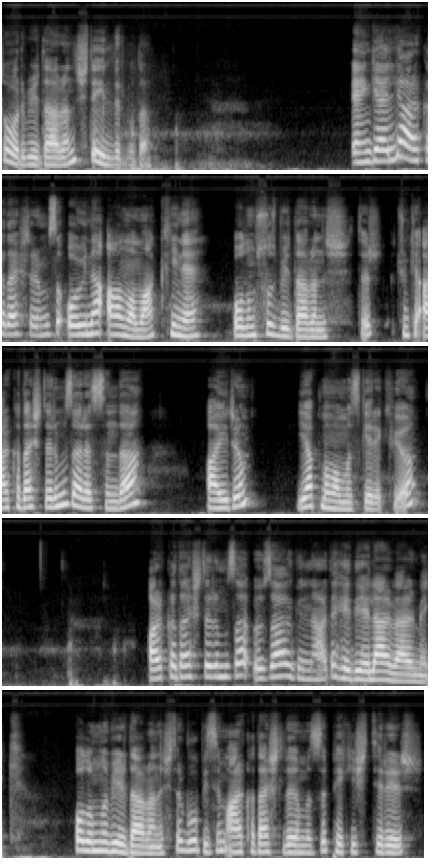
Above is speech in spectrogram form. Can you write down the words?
Doğru bir davranış değildir bu da. Engelli arkadaşlarımızı oyuna almamak yine olumsuz bir davranıştır. Çünkü arkadaşlarımız arasında ayrım yapmamamız gerekiyor. Arkadaşlarımıza özel günlerde hediyeler vermek olumlu bir davranıştır. Bu bizim arkadaşlığımızı pekiştirir.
